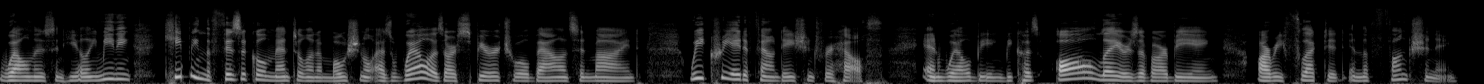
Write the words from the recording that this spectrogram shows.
wellness and healing, meaning keeping the physical, mental, and emotional as well as our spiritual balance in mind, we create a foundation for health and well being because all layers of our being are reflected in the functioning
